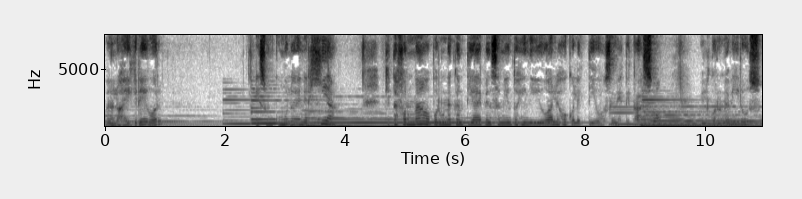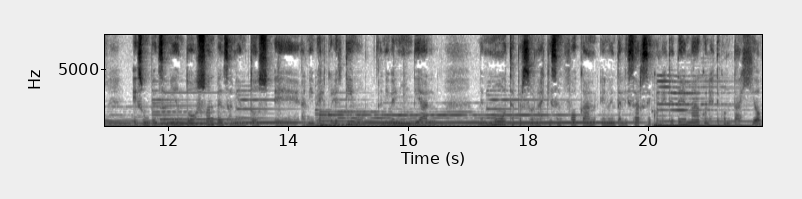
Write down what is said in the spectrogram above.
Bueno, los egregor es un cúmulo de energía que está formado por una cantidad de pensamientos individuales o colectivos. En este caso, el coronavirus es un pensamiento o son pensamientos eh, a nivel colectivo, a nivel mundial, de muchas personas que se enfocan en mentalizarse con este tema, con este contagio,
